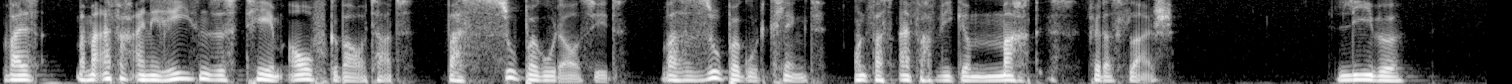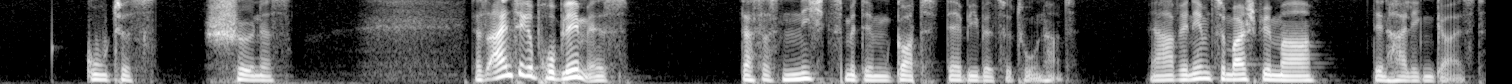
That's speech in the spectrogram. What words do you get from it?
Weil, es, weil man einfach ein Riesensystem aufgebaut hat, was super gut aussieht, was super gut klingt und was einfach wie gemacht ist für das Fleisch. Liebe, Gutes, Schönes. Das einzige Problem ist, dass es nichts mit dem Gott der Bibel zu tun hat. Ja, wir nehmen zum Beispiel mal den Heiligen Geist.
